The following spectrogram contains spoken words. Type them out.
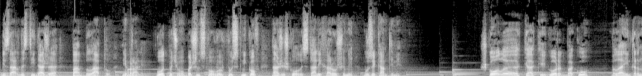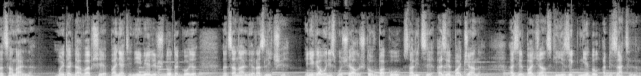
Бездарности даже по блату не брали. Вот почему большинство выпускников нашей школы стали хорошими музыкантами. Школа, как и город Баку, была интернациональна. Мы тогда вообще понятия не имели, что такое национальные различия. И никого не смущало, что в Баку, столице Азербайджана, азербайджанский язык не был обязательным.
